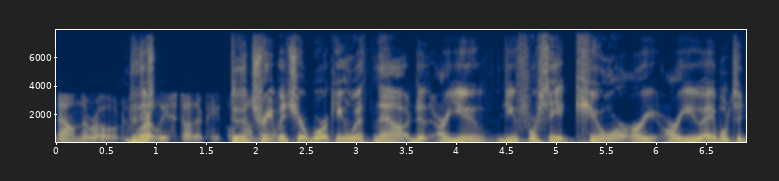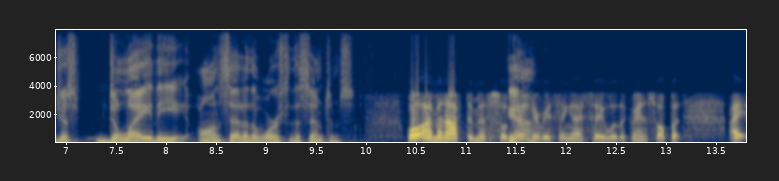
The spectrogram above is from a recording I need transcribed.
down the road, Do or the- at least other people. Do the treatments you're working with now, do, are you do you foresee a cure or are you able to just delay the onset of the worst of the symptoms? Well, I'm an optimist, so Yeah. take everything I say with a grain of salt. But I,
